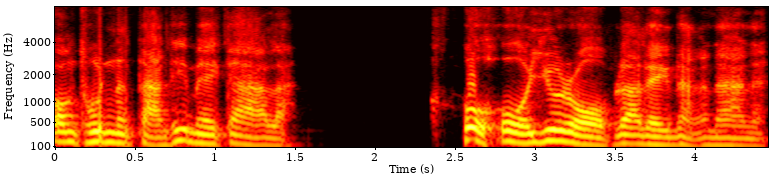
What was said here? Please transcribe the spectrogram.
กองทุนต่างๆที่อเมริกาล่ะโอ้โหยุโรปแล้วอะไรต่างๆนานาเนี่ย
